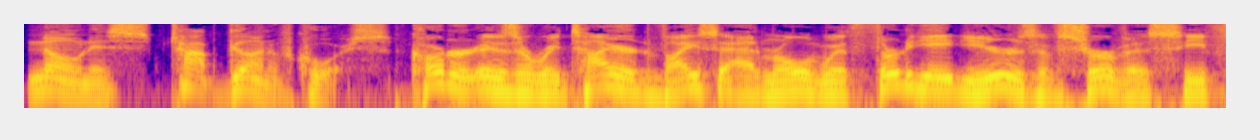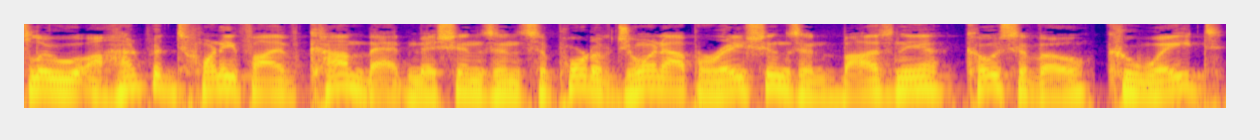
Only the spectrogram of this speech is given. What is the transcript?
known as Top Gun, of course. Carter is a retired vice admiral with 38 years of service. He flew 125 combat missions in support of joint operations in Bosnia, Kosovo, Kuwait,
